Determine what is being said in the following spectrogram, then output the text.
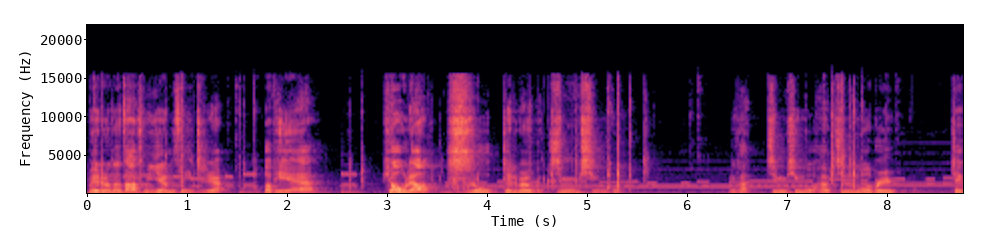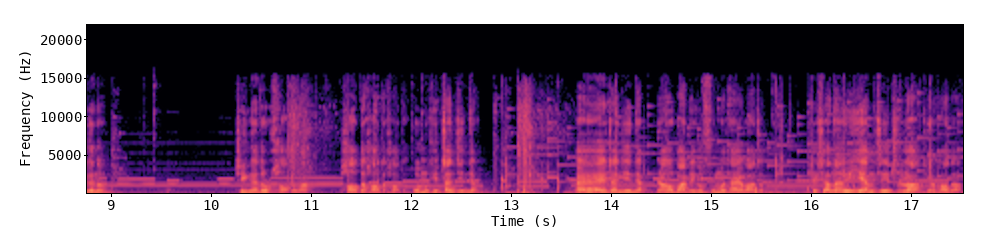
没准能砸出 EMC 值。我撇，漂亮，食物，这里边有个金苹果。你看，金苹果还有金萝卜儿，这个呢？这应该都是好的吧？好的，好的，好的，我们可以站近点。哎，站近点，然后把这个附魔台也挖走。这相当于 EMC 值了，挺好的，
